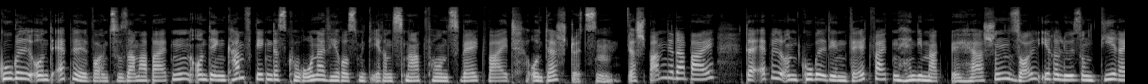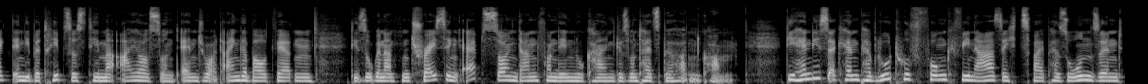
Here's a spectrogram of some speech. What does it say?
Google und Apple wollen zusammenarbeiten und den Kampf gegen das Coronavirus mit ihren Smartphones weltweit unterstützen. Das Spannende dabei, da Apple und Google den weltweiten Handymarkt beherrschen, soll ihre Lösung direkt in die Betriebssysteme iOS und Android eingebaut werden. Die sogenannten Tracing-Apps sollen dann von den lokalen Gesundheitsbehörden kommen. Die Handys erkennen per Bluetooth-Funk, wie nah sich zwei Personen sind.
